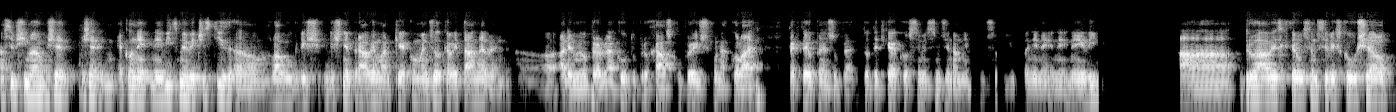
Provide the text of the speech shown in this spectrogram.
Asi všímám, že, že jako nej, nejvíc mi vyčistí uh, hlavu, když, když mě právě Marky jako manželka vytáhne ven uh, a jdeme opravdu nějakou tu procházku, projížďku na kole, tak to je úplně super. To teďka jako si myslím, že na mě působí úplně nej, nej, nejlíp. A druhá věc, kterou jsem si vyzkoušel,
